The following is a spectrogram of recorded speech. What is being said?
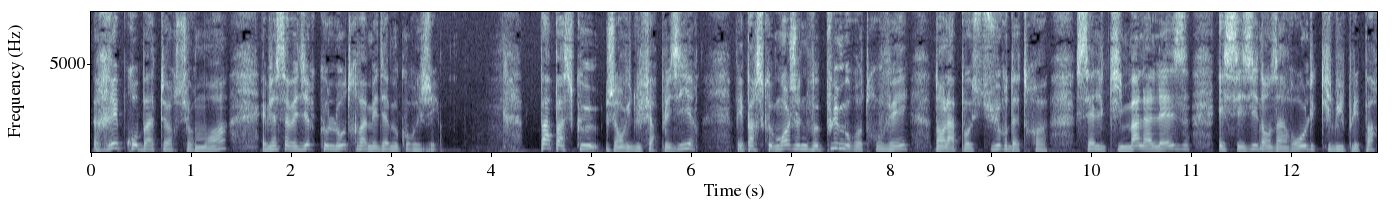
réprobateur sur moi, eh bien, ça veut dire que l'autre va m'aider à me corriger. Pas parce que j'ai envie de lui faire plaisir, mais parce que moi, je ne veux plus me retrouver dans la posture d'être celle qui, mal à l'aise, est saisie dans un rôle qui lui plaît pas.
